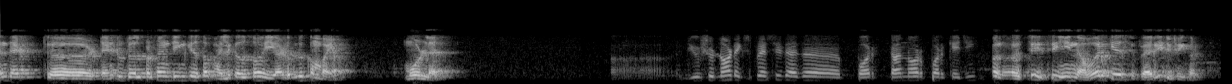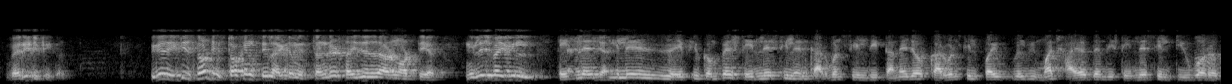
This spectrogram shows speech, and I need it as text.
and that uh, 10 to 12% in case of helical saw ERW combined, more or less. Uh, you should not express it as a per ton or per kg? No, no, see, see, in our case, very difficult, very difficult. Because it is not a stock and sale item. Standard sizes are not there. Nilesh Bhai will... Stainless yeah. steel is, if you compare stainless steel and carbon steel, the tonnage of carbon steel pipe will be much higher than the stainless steel tube or a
